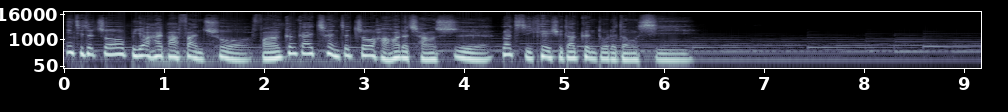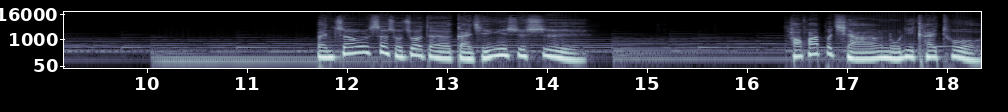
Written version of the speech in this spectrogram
因此，这周不要害怕犯错，反而更该趁这周好好的尝试，让自己可以学到更多的东西。本周射手座的感情运势是桃花不强，努力开拓。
